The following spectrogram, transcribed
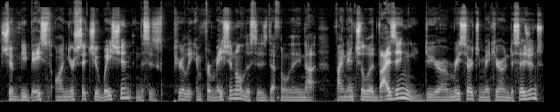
should be based on your situation. And this is purely informational. This is definitely not financial advising. You do your own research and make your own decisions.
